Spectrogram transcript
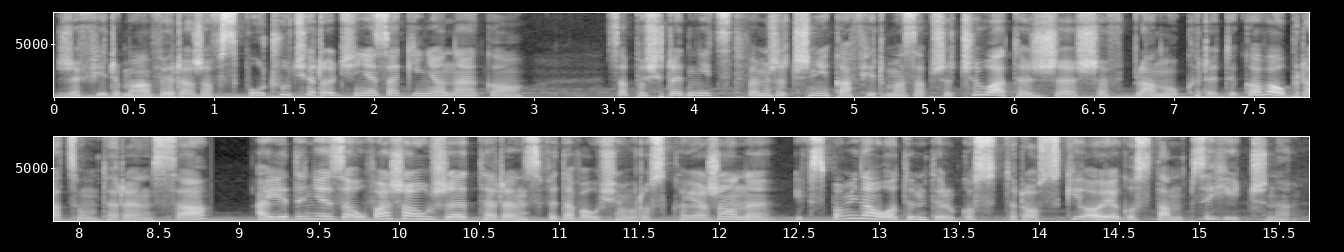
że firma wyraża współczucie rodzinie zaginionego. Za pośrednictwem rzecznika firma zaprzeczyła też, że szef planu krytykował pracę Terensa, a jedynie zauważał, że Terence wydawał się rozkojarzony i wspominał o tym tylko z troski o jego stan psychiczny.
